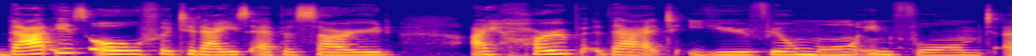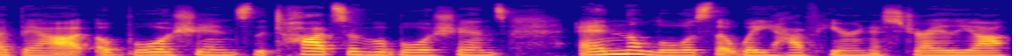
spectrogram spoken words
That is all for today's episode. I hope that you feel more informed about abortions, the types of abortions, and the laws that we have here in Australia.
